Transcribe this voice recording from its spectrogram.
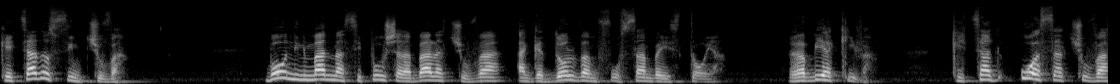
כיצד עושים תשובה? בואו נלמד מהסיפור של הבעל התשובה הגדול והמפורסם בהיסטוריה, רבי עקיבא. כיצד הוא עשה תשובה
